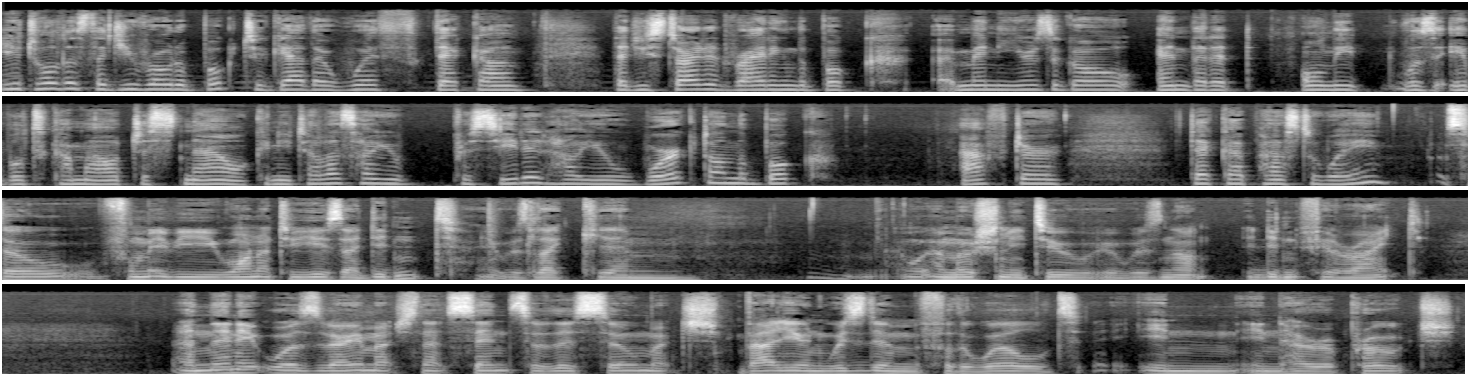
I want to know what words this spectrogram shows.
You told us that you wrote a book together with Deka, that you started writing the book uh, many years ago, and that it only was able to come out just now. Can you tell us how you proceeded, how you worked on the book after Deka passed away? So, for maybe one or two years, I didn't. It was like um, emotionally, too, it was not, it didn't feel right. And then it was very much that sense of there's so much value and wisdom for the world in in her approach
